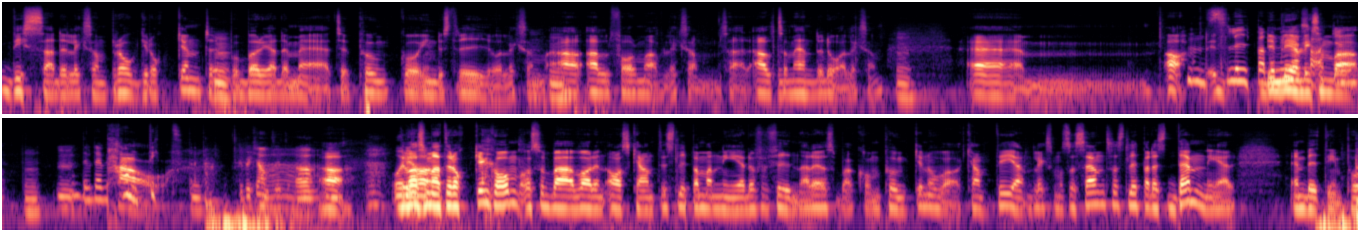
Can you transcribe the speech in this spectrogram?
dissade liksom proggrocken typ Mm. och började med typ punk och industri och liksom Mm. all, all form av liksom så här, allt som hände då liksom. Mm. Ehm, ja, man det, slipade det blev liksom saker. bara Mm. Det blev kantigt. Det blir kantigt. Ja. Ja. Och det var som att rocken kom och så bara var den askantig, slipade man ner det och förfinade och så bara kom punken och var kantig igen. Liksom. Och så sen så slipades den ner en bit in på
